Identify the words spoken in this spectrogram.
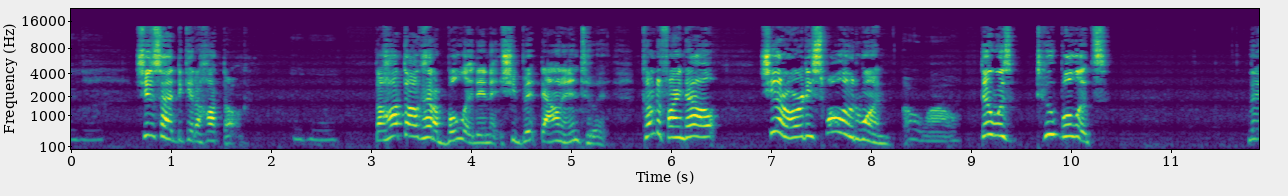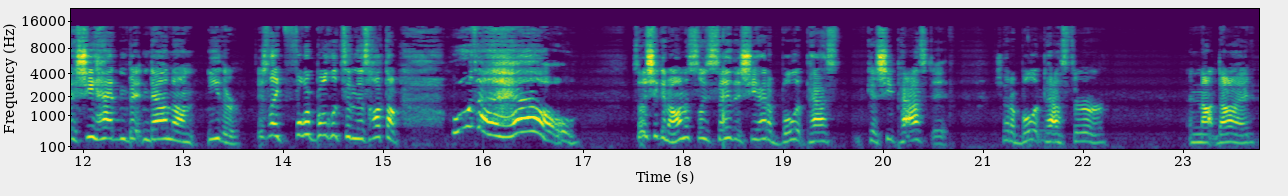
Mhm. She decided to get a hot dog. Mhm. The hot dog had a bullet in it. She bit down into it. Come to find out, she had already swallowed one. Oh wow. There was two bullets that she hadn't bitten down on either. There's like four bullets in this hot dog. Who the hell? So she can honestly say that she had a bullet pass because she passed it. She had a bullet pass through her and not died.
